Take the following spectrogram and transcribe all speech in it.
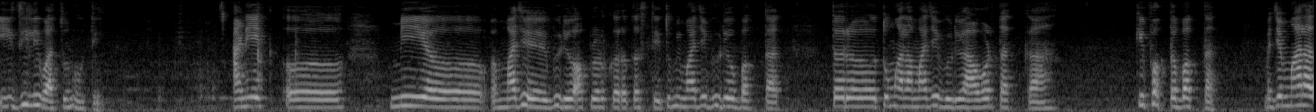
इझिली वाचून होतील आणि एक मी माझे व्हिडिओ अपलोड करत असते. तुम्ही माझे व्हिडिओ बघतात. तर तुम्हाला माझे व्हिडिओ आवडतात का? की फक्त बघतात? म्हणजे मला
